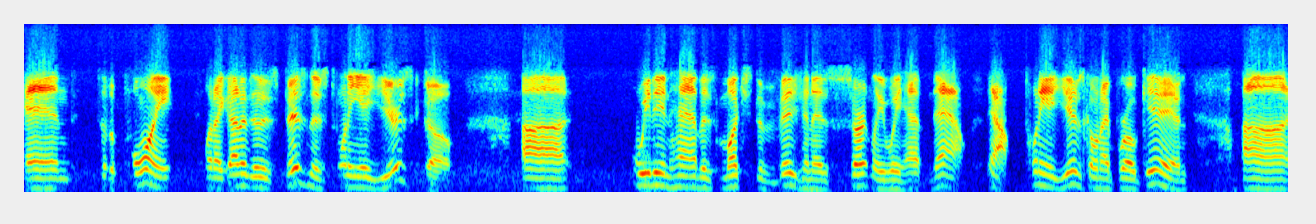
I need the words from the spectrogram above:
and to the point when I got into this business 28 years ago. Uh, we didn't have as much division as certainly we have now. Now, 28 years ago when I broke in, uh,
